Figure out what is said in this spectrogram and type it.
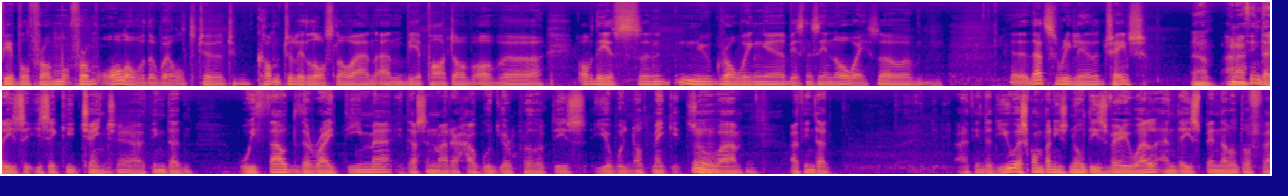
people from from all over the world to to come to Little Oslo and and be a part of of uh, of this uh, new growing uh, business in Norway. So. Um, uh, that's really a change. And I think that is is a key change. Yeah, I think that without the right team, uh, it doesn't matter how good your product is, you will not make it. So um, I think that I think that U.S. companies know this very well, and they spend a lot of uh,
